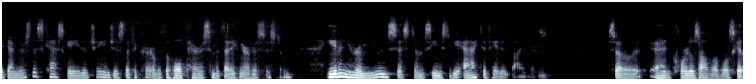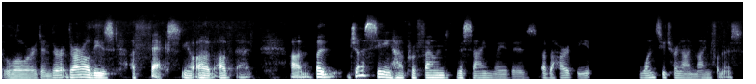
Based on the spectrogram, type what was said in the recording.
Again, there's this cascade of changes that occur with the whole parasympathetic nervous system. Even your immune system seems to be activated by this. Hmm. So, and cortisol levels get lowered, and there, there are all these effects, you know, of, of that. Um, but just seeing how profound the sine wave is of the heartbeat once you turn on mindfulness,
